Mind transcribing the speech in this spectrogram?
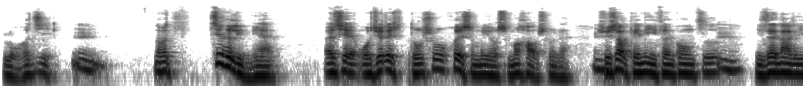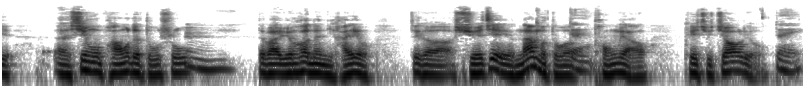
逻辑。嗯，那么这个里面，而且我觉得读书会什么有什么好处呢？学校给你一份工资，嗯，你在那里呃心无旁骛的读书，嗯，对吧？然后呢，你还有这个学界有那么多同僚可以去交流，对，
